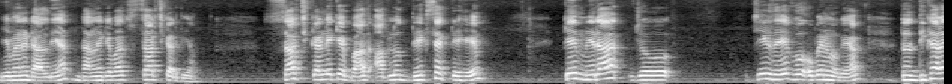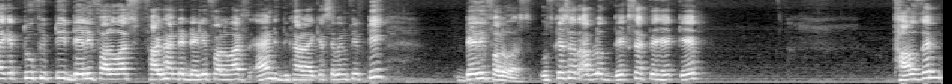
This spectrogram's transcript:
ये मैंने डाल दिया। डालने के बाद सर्च कर दिया। सर्च करने के बाद आप लोग देख सकते हैं कि मेरा जो चीज़ है, वो ओपन हो गया। तो दिखा रहा है कि 250 daily followers 500 daily followers and दिखा रहा है कि 750 डेली फॉलोअर्स उसके साथ आप लोग देख सकते हैं कि थाउज़ेंड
